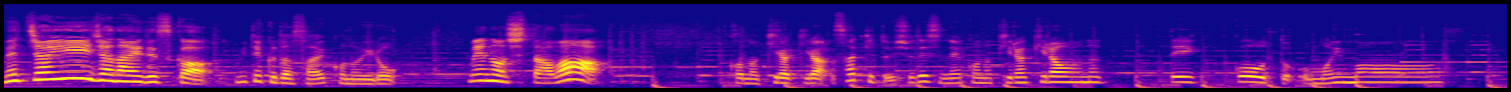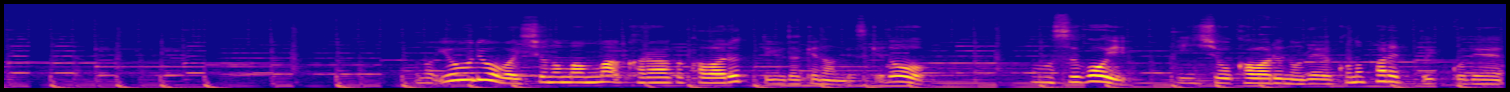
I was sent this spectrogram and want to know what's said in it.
めっちゃいいじゃないですか。見てくださいこの色。目の下はこのキラキラ。さっきと一緒ですね。このキラキラを塗っていこうと思います。この容量は一緒のまんまカラーが変わるっていうだけなんですけどもうすごい印象変わるのでこのパレット1個で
